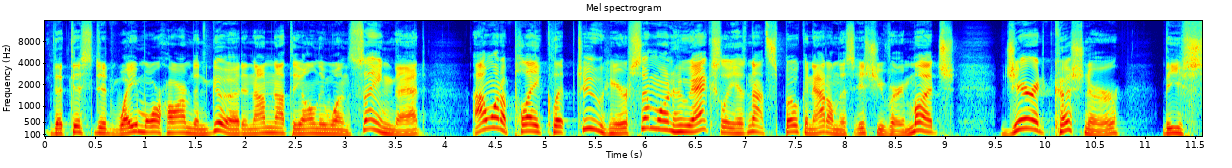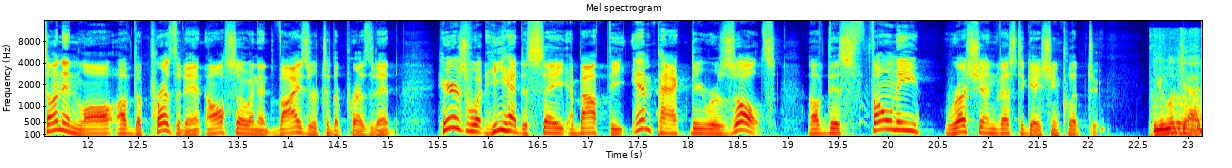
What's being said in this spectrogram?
that this did way more harm than good, and I'm not the only one saying that. I want to play clip two here. Someone who actually has not spoken out on this issue very much, Jared Kushner, the son in law of the president, also an advisor to the president. Here's what he had to say about the impact, the results of this phony Russia investigation. Clip two. You look at,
